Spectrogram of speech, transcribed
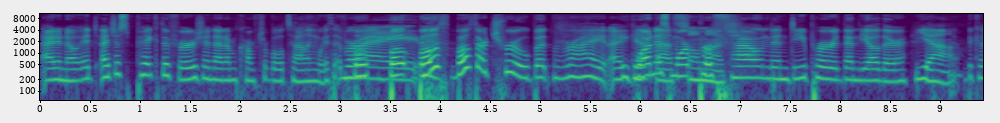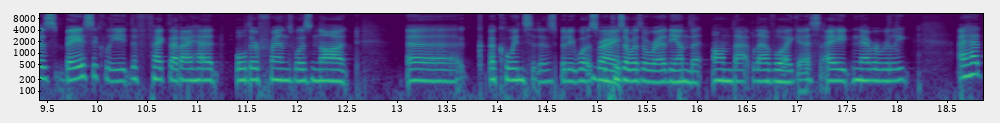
I don't know. It. I just pick the version that I'm comfortable telling with. Bo- bo- Right. both both are true, but right. I get one is more so much. profound and deeper than the other Yeah. because basically the fact that I had older friends was not uh, a coincidence, but it was Right. because I was already on that on that level. I guess I never really. I had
